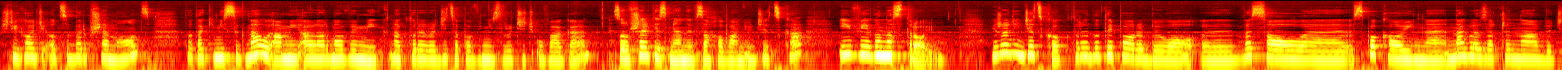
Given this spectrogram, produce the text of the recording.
Jeśli chodzi o cyberprzemoc, to takimi sygnałami alarmowymi, na które rodzice powinni zwrócić uwagę, są wszelkie zmiany w zachowaniu dziecka i w jego nastroju. Jeżeli dziecko, które do tej pory było y, wesołe, spokojne, nagle zaczyna być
